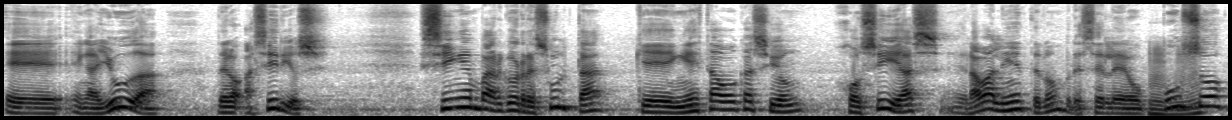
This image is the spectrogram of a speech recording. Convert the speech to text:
en ayuda de los asirios. Sin embargo, resulta que en esta ocasión Josías, era valiente el hombre, se le opuso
